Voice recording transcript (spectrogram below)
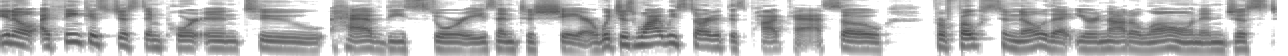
you know, I think it's just important to have these stories and to share, which is why we started this podcast. So, for folks to know that you're not alone and just,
